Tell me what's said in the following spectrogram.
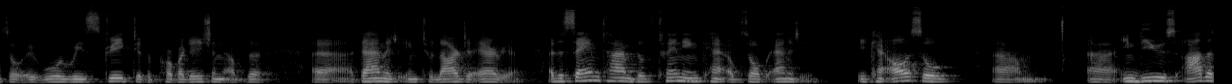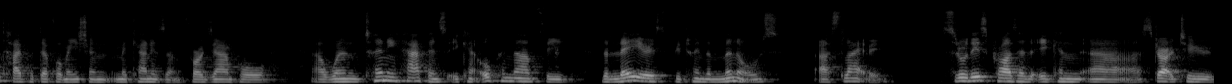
So it will restrict the propagation of the uh, damage into larger area. At the same time, those twinning can absorb energy. It can also um, uh, induce other type of deformation mechanism. For example, uh, when twinning happens, it can open up the, the layers between the minerals uh, slightly. Through this process, it can uh, start to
